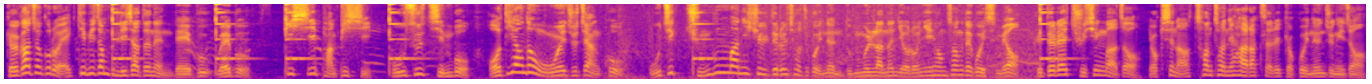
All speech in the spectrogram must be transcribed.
결과적으로 액티비전 블리자드는 내부 외부 PC 반PC 보수 진보 어디 하나 옹호해주지 않고 오직 중국만이 쉴드를 쳐주고 있는 눈물나는 여론이 형성되고 있으며 그들의 주식마저 역시나 천천히 하락세를 겪고 있는 중이죠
